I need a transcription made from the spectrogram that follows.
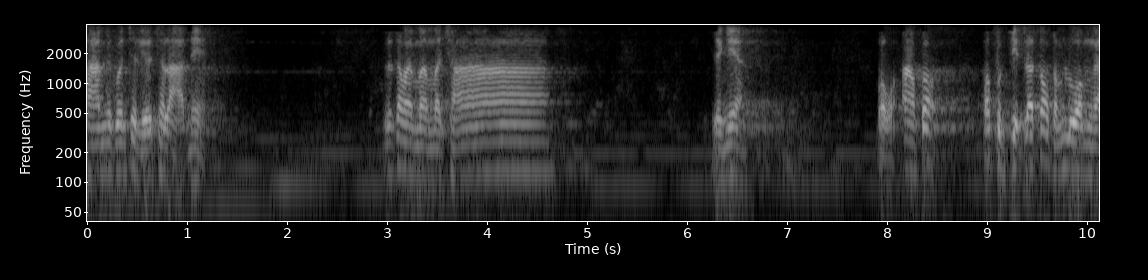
ทางเป็นคนเฉลียวฉลาดเนี่ยแล้วทำไมมันมาช้า อย่างเงี้ย บอกว่าอ้าวก็ เพราะฝึกจิตแล้วต้องสำรวมไง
